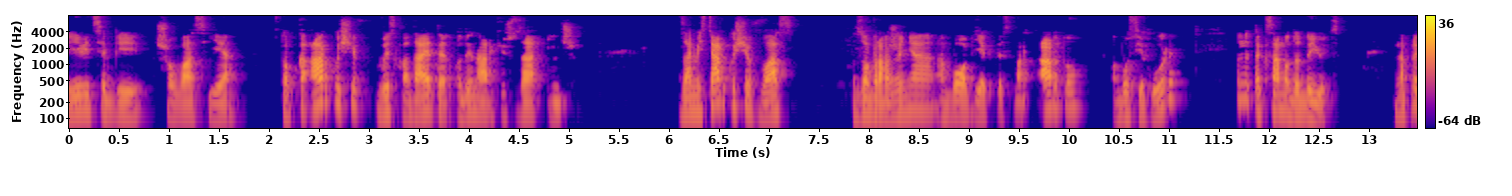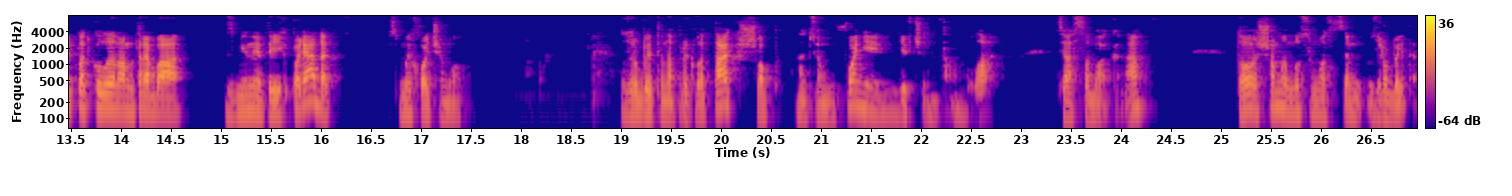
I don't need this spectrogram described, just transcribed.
Уявіть собі, що у вас є стопка аркушів, ви складаєте один аркуш за іншим. Замість аркушів у вас зображення або об'єкти смарт-арту, або фігури, вони так само додаються. Наприклад, коли нам треба змінити їх порядок, ми хочемо зробити, наприклад, так, щоб на цьому фоні дівчини там була ця собака. Да? То що ми мусимо з цим зробити?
